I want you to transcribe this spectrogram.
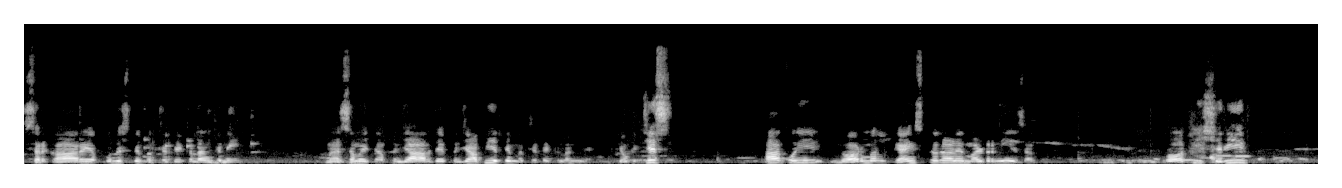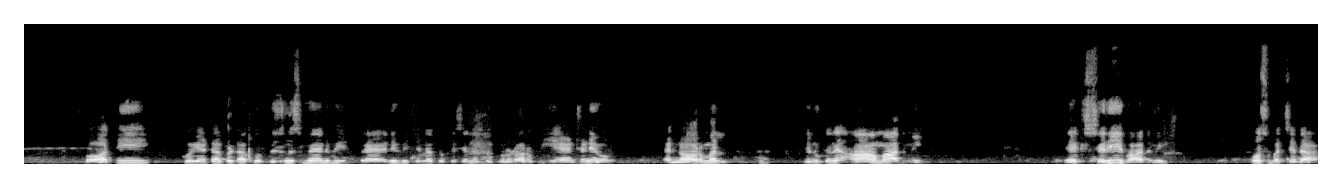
ਸਰਕਾਰ ਜਾਂ ਪੁਲਿਸ ਦੇ ਮੱਥੇ ਤੇ ਕਲੰਕ ਨਹੀਂ। ਮੈਂ ਸਮਝਦਾ, ਪੰਜਾਬ ਦੇ ਪੰਜਾਬੀਅਤ ਦੇ ਮੱਥੇ ਤੇ ਕਲੰਕ ਹੈ। ਕਿਉਂਕਿ ਜਿਸ ਆ ਕੋਈ ਨਾਰਮਲ ਗੈਂਗਸਟਰ ਵਾਲੇ ਮਰਡਰ ਨਹੀਂ ਹੈ ਸਭ ਬਹੁਤ ਹੀ ਸ਼ਰੀਫ, ਬਹੁਤ ਹੀ ਕੋਈ ਐਡਾ ਵੱਡਾ ਕੋਈ ਬਿਜ਼ਨਸਮੈਨ ਵੀ ਹੈ ਨਹੀਂ ਵੀ ਜਿਨ੍ਹਾਂ ਤੋਂ ਕਿਸੇ ਨੇ ਕੋਈ ਕਰੋੜਾਂ ਰੁਪਏ ਐਂਠਣੇ ਹੋ ਇਹ ਨਾਰਮਲ ਜਿਹਨੂੰ ਕਹਿੰਦੇ ਆਮ ਆਦਮੀ। ਇੱਕ ਸ਼ਰੀਫ ਆਦਮੀ ਉਸ ਬੱਚੇ ਦਾ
